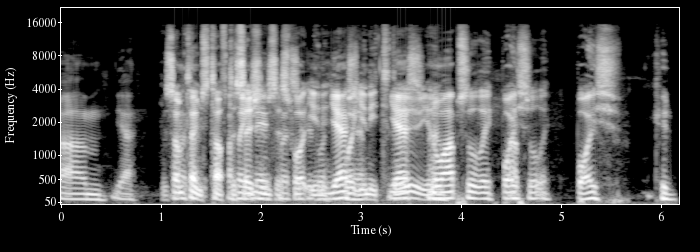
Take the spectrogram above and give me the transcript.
um, yeah But sometimes tough I decisions is what you need, yes. what you need to yes do. You no know? absolutely Boys. absolutely Boyce could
